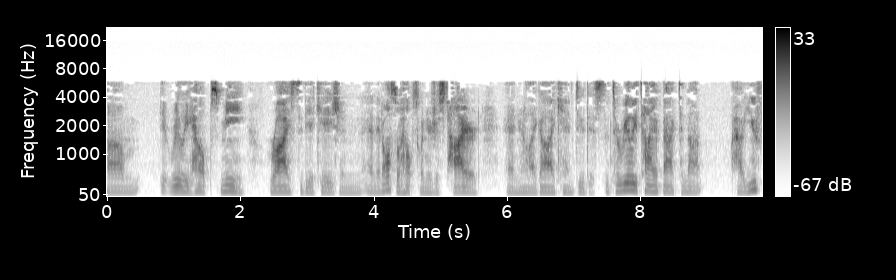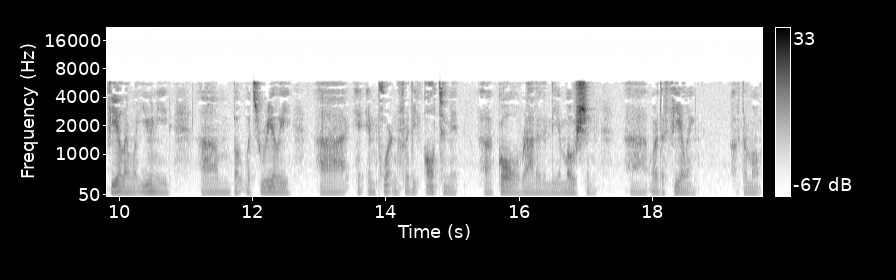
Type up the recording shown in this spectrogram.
um, it really helps me rise to the occasion. And it also helps when you're just tired and you're like, oh, I can't do this. So to really tie it back to not how you feel and what you need, um, but what's really uh, important for the ultimate uh, goal rather than the emotion uh, or the feeling of the moment.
